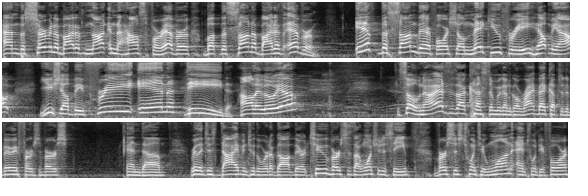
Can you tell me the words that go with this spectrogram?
And the servant abideth not in the house forever, but the Son abideth ever. If the Son therefore shall make you free, help me out, you shall be free indeed. Hallelujah. So now, as is our custom, we're going to go right back up to the very first verse. And uh, really just dive into the Word of God. There are two verses I want you to see verses 21 and 24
